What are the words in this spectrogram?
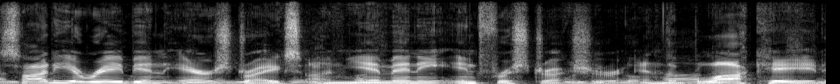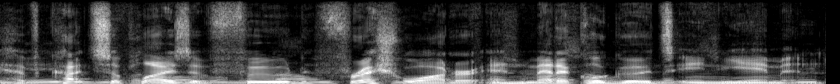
Saudi Arabian airstrikes on Yemeni infrastructure and the blockade have cut supplies of food, fresh water, and medical goods in Yemen.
